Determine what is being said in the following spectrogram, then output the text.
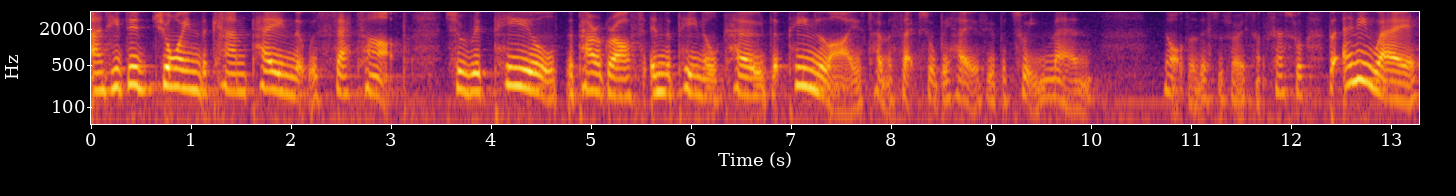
And he did join the campaign that was set up to repeal the paragraphs in the penal code that penalised homosexual behaviour between men. Not that this was very successful. But anyway,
